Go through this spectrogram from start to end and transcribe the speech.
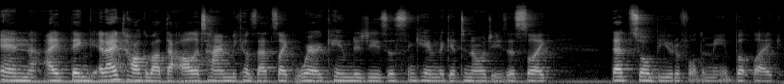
And I think, and I talk about that all the time because that's like where I came to Jesus and came to get to know Jesus. So like, that's so beautiful to me. But like,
